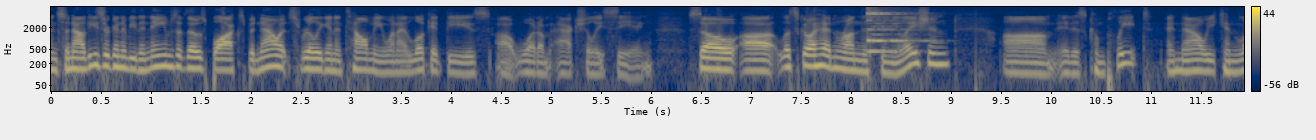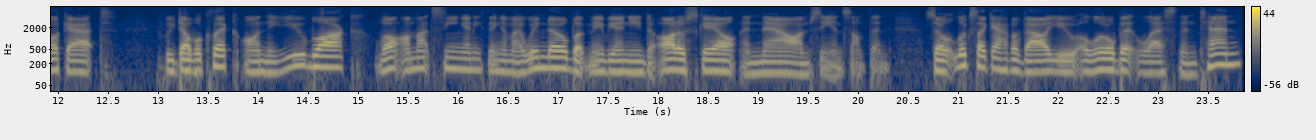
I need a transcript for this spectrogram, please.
And so now these are going to be the names of those blocks, but now it's really going to tell me when I look at these uh, what I'm actually seeing. So uh, let's go ahead and run this simulation. Um, it is complete and now we can look at if we double click on the U block well I'm not seeing anything in my window but maybe I need to auto scale and now I'm seeing something so it looks like I have a value a little bit less than 10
